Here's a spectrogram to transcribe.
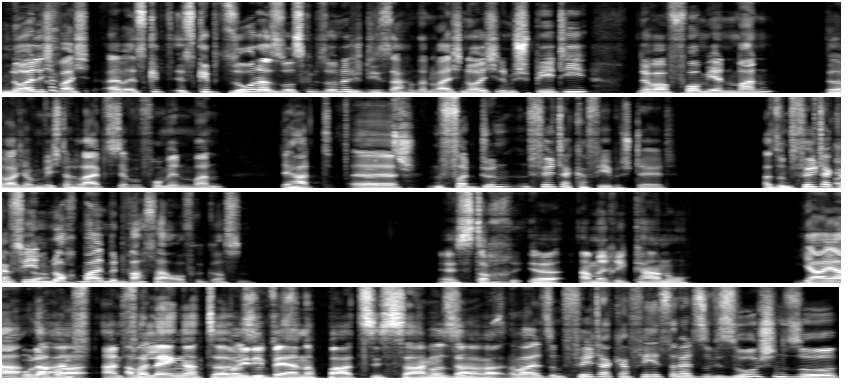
Neulich war ich, äh, es gibt, es gibt so oder so, es gibt so unterschiedliche Sachen. Dann war ich neulich in einem Späti, da war vor mir ein Mann, da war ich auf dem Weg nach Leipzig, da war vor mir ein Mann, der hat äh, einen verdünnten Filterkaffee bestellt. Also ein Alles Filterkaffee nochmal mit Wasser aufgegossen. Er ist doch äh, Americano. Ja, ja. Oder aber, ein, ein aber- verlängerter, aber wie so- die Werner Bazis sagen. aber, so, aber halt so ein Filterkaffee ist dann halt sowieso schon so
